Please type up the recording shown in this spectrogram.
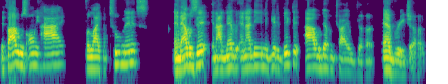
if I was only high for like two minutes and that was it, and I never and I didn't get addicted, I would definitely try every drug, every drug,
